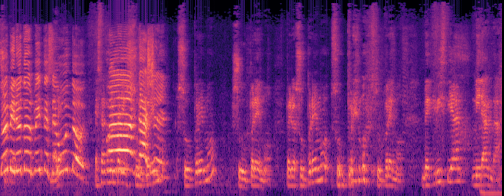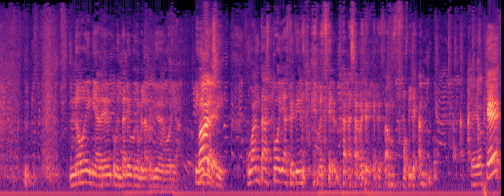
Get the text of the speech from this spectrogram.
2 minutos 20 segundos. Está supremo, supremo, supremo, pero supremo, supremo, supremo, de Cristian Miranda. No voy ni a leer el comentario porque me lo he aprendido de memoria. Y Vale. así, ¿cuántas pollas te tienes que meter para saber que te están follando? ¿Pero qué?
